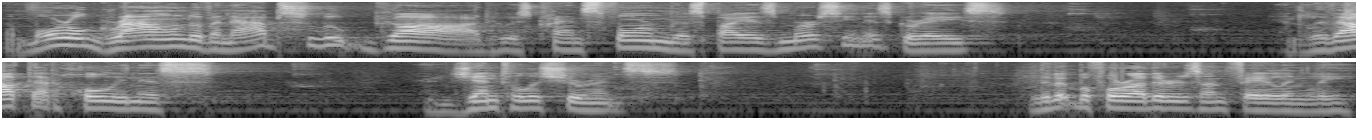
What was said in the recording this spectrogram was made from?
The moral ground of an absolute God who has transformed us by his mercy and his grace, and live out that holiness and gentle assurance. Live it before others unfailingly,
